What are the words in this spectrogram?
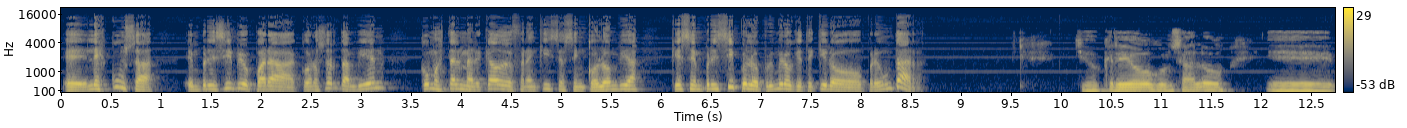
eh, la excusa, en principio, para conocer también cómo está el mercado de franquicias en Colombia, que es en principio lo primero que te quiero preguntar. Yo creo, Gonzalo, eh,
